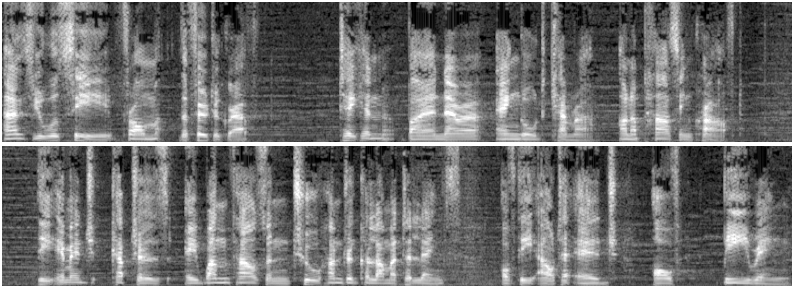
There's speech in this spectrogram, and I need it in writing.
As you will see from the photograph taken by a narrow angled camera on a passing craft, the image captures a 1,200 kilometer length of the outer edge of B Ring.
